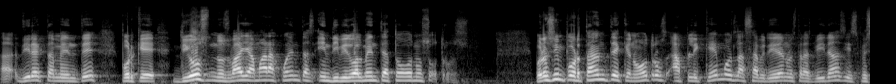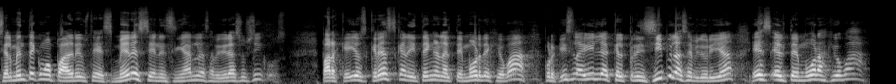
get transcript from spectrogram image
ah, directamente, porque Dios nos va a llamar a cuentas individualmente a todos nosotros. Pero es importante que nosotros apliquemos la sabiduría en nuestras vidas y especialmente como padre ustedes merecen enseñarle la sabiduría a sus hijos para que ellos crezcan y tengan el temor de Jehová. Porque dice la Biblia que el principio de la sabiduría es el temor a Jehová.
